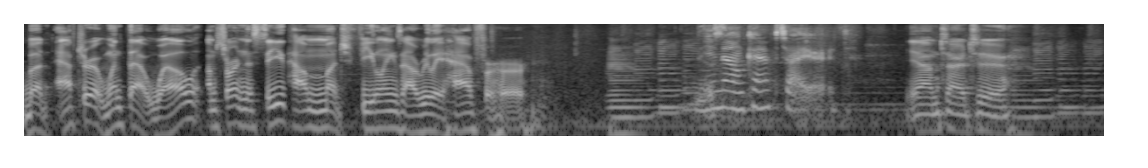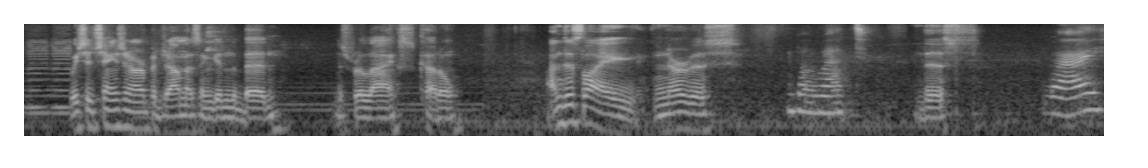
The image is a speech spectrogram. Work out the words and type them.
but after it went that well, I'm starting to see how much feelings I really have for her. You know, I'm kind of tired. Yeah, I'm tired too. We should change in our pajamas and get in the bed. Just relax, cuddle. I'm just like nervous. About what? This. Why?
